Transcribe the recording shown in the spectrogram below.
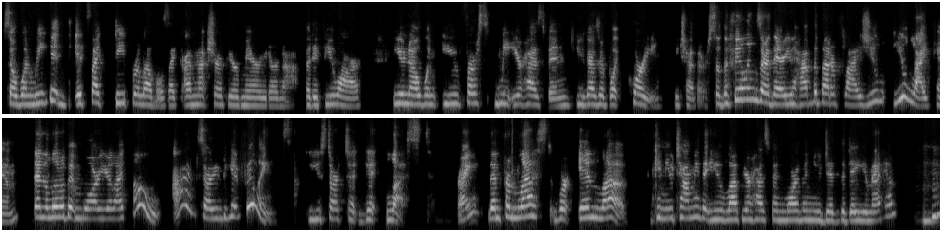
So when we get, it's like deeper levels. Like I'm not sure if you're married or not, but if you are, you know when you first meet your husband you guys are courting each other so the feelings are there you have the butterflies you you like him then a little bit more you're like oh i'm starting to get feelings you start to get lust right then from lust we're in love can you tell me that you love your husband more than you did the day you met him Mm-hmm.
